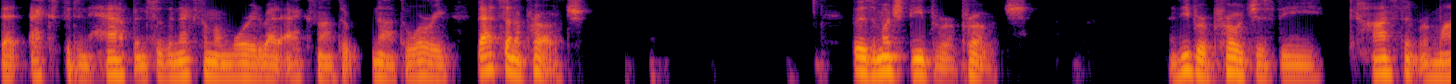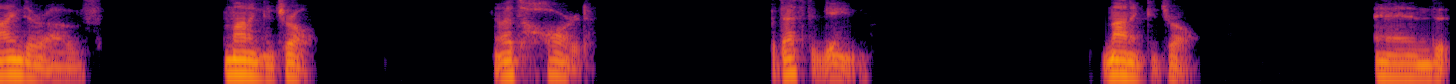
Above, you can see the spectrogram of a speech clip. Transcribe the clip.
that X didn't happen. So the next time I'm worried about X, not to not to worry. That's an approach. But there's a much deeper approach. A deeper approach is the constant reminder of I'm not in control. Now that's hard, but that's the game. I'm not in control. And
